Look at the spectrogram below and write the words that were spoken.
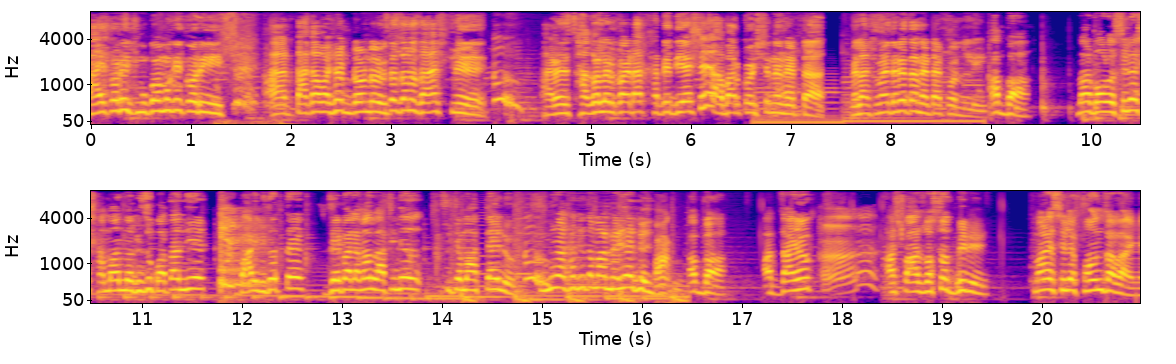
যাই করিস মুখোমুখি করিস। আর টাকা পয়সার দণ্ডের ভিতর যেন যাস নে। আর ওই ছাগলের কয়টা খাতি দিয়ে এসে আবার কোয়েশ্চেনে নেটা। মেলা সময় ধরে তো নেটা করলি। আব্বা আমার বড় ছেলে সামান্য কিছু কথা নিয়ে বাড়ির ভিতরতে যে পালে আমার লাঠি নিয়ে ছুটে মারতে আইলো। তুমি না থাকলে তোমার মেরে ফেল আব্বা আর যাই হোক আজ পাঁচ বছর ধরে মানে ছেলে ফোন চালায়।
